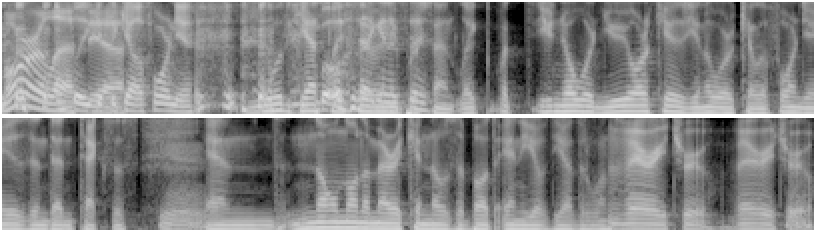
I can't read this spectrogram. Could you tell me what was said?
More or less, until you get to. California. You would guess like was I gonna seventy say? percent. Like, but you know where New York is, you know where California is, and then Texas. And no non-American knows about any of the other ones. Very true. Very true.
